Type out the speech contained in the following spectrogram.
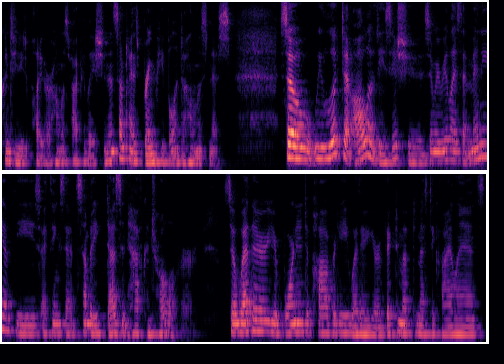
continue to plague our homeless population and sometimes bring people into homelessness. So we looked at all of these issues and we realized that many of these are things that somebody doesn't have control over. So whether you're born into poverty, whether you're a victim of domestic violence,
